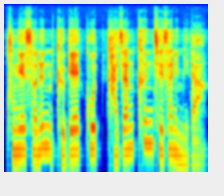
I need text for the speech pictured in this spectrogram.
궁에서는 그게 곧 가장 큰 재산입니다.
